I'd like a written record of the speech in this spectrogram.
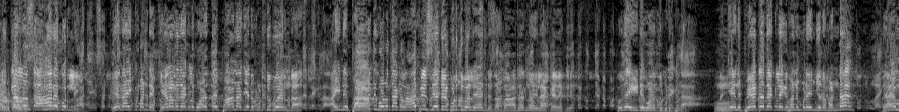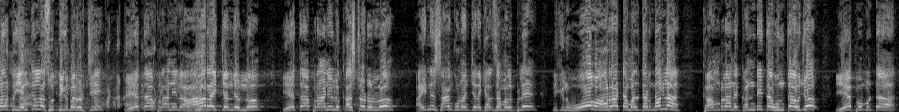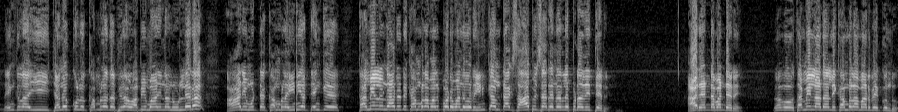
ಐಕಾಲಂತ ಆಹಾರ ಕೊರ್ಲಿ ಏನ್ ಐಕ್ ಬಂಡೆ ಕೇರಳದಾಗಲ ಕೊಡತೆ ಪಾನಾಜರ ಬಿಡ್ತು ಬೋಯರ್ನ ಐನ ಪಕ್ಕದ ಕೊಡತಾಗಲ ಆಫೀಸ್ ಎದುರು ಬಿಡ್ತು ಬಲೆ ಅಂಡ ನಮ್ಮ ಅದರ್ಲ ಇಲಾಖೆದಾಗಲಿ ಹೌದಾ ಇಡೆ ಕೊಡತು ಬಿಡ್ಬಿಡ ಅಂಚೇನೆ ಪೇಟದಾಗಲಿಗೆ ಪನಿ ಪಡೆ ಇಂಜಿನ ಬಂಡ ದಯಮಾಡ್ತು ಎಂಕಲ್ಲ ಸುದ್ದಿಗೆ ಬರೊಚ್ಚಿ ಏತಾ ಪ್ರಾಣಿಲು ಆಹಾರ ಇಜ್ಜಂದೆಲ್ಲು ಏತಾ ಪ್ರಾಣಿಲು ಕಷ್ಟಡುಲ್ಲು ಐನ ಸಾಂಕುಣ ಅಂಚಿನ ಕೆಲಸ ಮಲ್ಪಲೆ ನಿಖಿಲು ಓ ಹಾರಾಟ ಮಲ್ತಾರ್ನಲ್ಲ ಕಂಬಳನ ಖಂಡಿತ ಉಂತಾವುಜೋ ಏಪ ಮುಟ್ಟ ಎಂಕಲ ಈ ಜನಕ್ಕುಲು ಕಂಬಳದ ಫಿರಾವ್ ಅಭಿಮಾನಿ ನಾನು ಉಳ್ಳೇರ ಆನಿ ಮುಟ್ಟ ಕಂಬಳ, ಇನಿಯ ತೆಂಕ ತಮಿಳುನಾಡು ಕಂಬಳ ಮಲ್ಪೋಡು ಮಾಡುವರು ಇನ್ಕಮ್ ಟ್ಯಾಕ್ಸ್ ಆಫೀಸರ್ ನೆಲೆಪಡದಿತ್ತೇರು ಆ ರೆಂಡ ಬಂಡೇರು. ನಾವು ತಮಿಳ್ನಾಡಲ್ಲಿ ಕಂಬಳ ಮಾಡಬೇಕು ಅಂದು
